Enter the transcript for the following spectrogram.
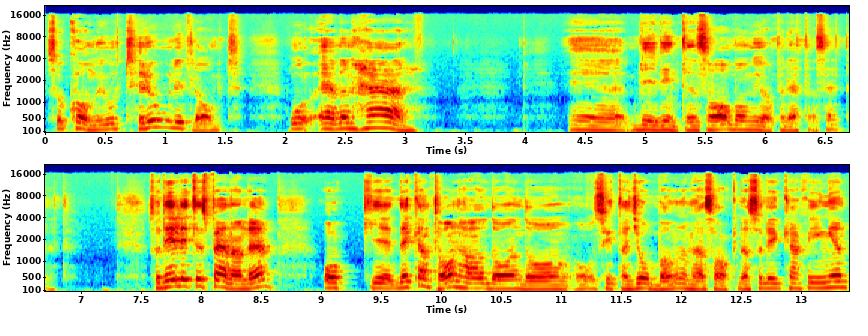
så kommer vi otroligt långt. Och även här eh, blir vi inte ens av om vi gör på detta sättet. Så det är lite spännande och eh, det kan ta en halv dag, en dag och sitta och jobba med de här sakerna. Så det är kanske ingen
